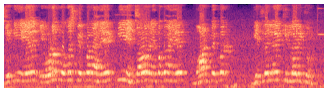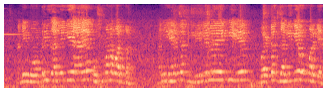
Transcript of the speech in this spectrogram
जे की हे एवढा बोगस पेपर आहे की ह्याच्यावर हे बघा हे बॉन्ड पेपर घेतलेलं आहे किल्लारीतून. आणि नोटरी झालेली आहे उस्मानाबादला. आणि ह्याच्यात लिहिलेलं आहे की हे बैठक झालेली आहे उमरग्यात.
